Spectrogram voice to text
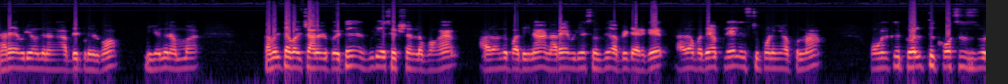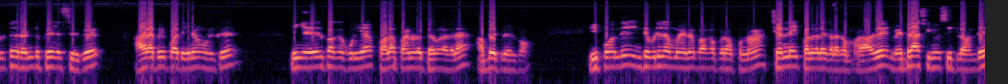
நிறைய வீடியோ வந்து நாங்கள் அப்டேட் பண்ணியிருக்கோம். நீங்கள் வந்து நம்ம தமிழ் தகவல் சேனல் போயிட்டு வீடியோ செக்ஷனில் போங்க. அதில் வந்து பார்த்தீங்கன்னா நிறைய வீடியோஸ் வந்து அப்டேட் ஆயிருக்கு அதான் பார்த்தீங்கன்னா பிளேலிஸ்ட் போனீங்க அப்படின்னா உங்களுக்கு டுவெல்த்து கோர்சஸ் சொல்லிட்டு ரெண்டு பிளேலிஸ்ட் இருக்குது அதில் போய் பார்த்தீங்கன்னா உங்களுக்கு நீங்கள் எதிர்பார்க்கக்கூடிய பல பயனுள்ள தகவல் அதில் அப்டேட் பண்ணியிருக்கோம் இப்போ வந்து இந்த வீடியோ நம்ம என்ன பார்க்க போகிறோம் அப்படின்னா சென்னை பல்கலைக்கழகம் அதாவது மெட்ராஸ் யூனிவர்சிட்டியில் வந்து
